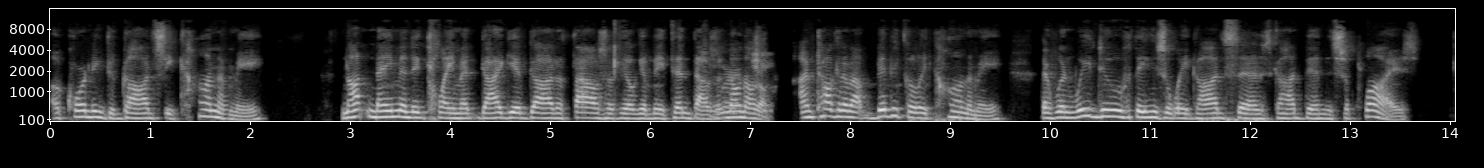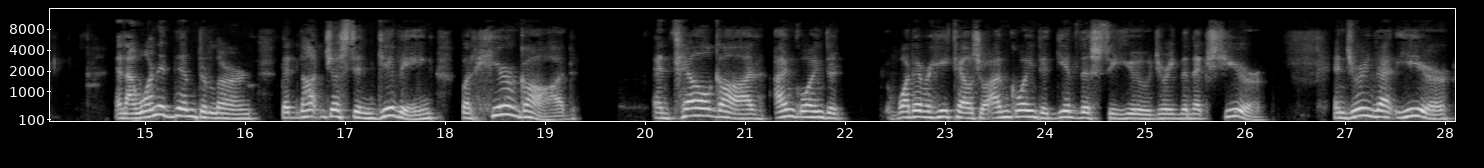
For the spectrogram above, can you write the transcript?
according to God's economy, not name it and claim it. I give God a thousand, he'll give me 10,000. No, no, no. I'm talking about biblical economy that when we do things the way God says, God then supplies. And I wanted them to learn that not just in giving, but hear God and tell God, I'm going to, whatever He tells you, I'm going to give this to you during the next year. And during that year,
